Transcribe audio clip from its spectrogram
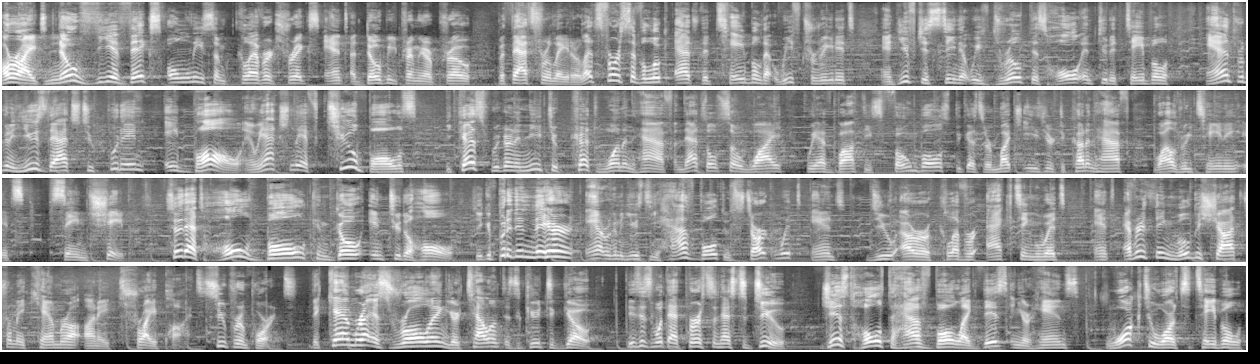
Alright, no VFX, only some clever tricks and Adobe Premiere Pro, but that's for later. Let's first have a look at the table that we've created, and you've just seen that we've drilled this hole into the table, and we're gonna use that to put in a ball. And we actually have two balls, because we're gonna need to cut one in half, and that's also why we have bought these foam balls, because they're much easier to cut in half while retaining its same shape so that whole bowl can go into the hole. So you can put it in there and we're gonna use the half bowl to start with and do our clever acting with and everything will be shot from a camera on a tripod. Super important. The camera is rolling, your talent is good to go. This is what that person has to do. Just hold the half ball like this in your hands, walk towards the table,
